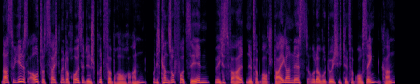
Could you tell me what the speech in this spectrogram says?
Nahezu jedes Auto zeigt mir doch heute den Spritverbrauch an und ich kann sofort sehen, welches Verhalten den Verbrauch steigern lässt oder wodurch ich den Verbrauch senken kann.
